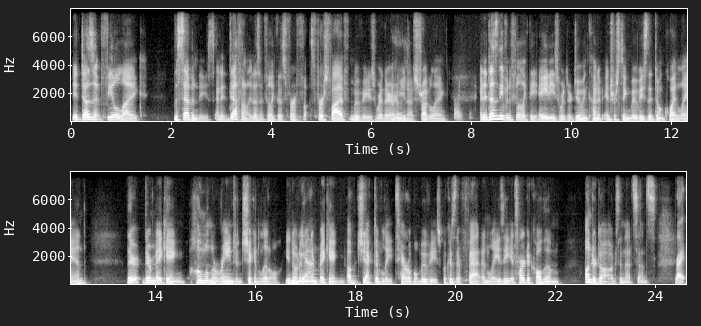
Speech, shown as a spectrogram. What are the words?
it doesn't feel like the 70s, and it definitely doesn't feel like those first first five movies where they're Mhm. you know struggling, and it doesn't even feel like the 80s where they're doing kind of interesting movies that don't quite land. They're they're making Home on the Range and Chicken Little. You know what I Yeah. mean? They're making objectively terrible movies because they're fat and lazy. It's hard to call them underdogs in that sense. right.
